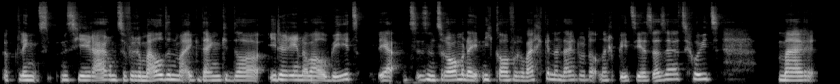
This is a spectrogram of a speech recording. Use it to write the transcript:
dat klinkt misschien raar om te vermelden, maar ik denk dat iedereen dat wel weet. Ja, het is een trauma dat je het niet kan verwerken en daardoor dat naar PTSS uitgroeit. Maar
